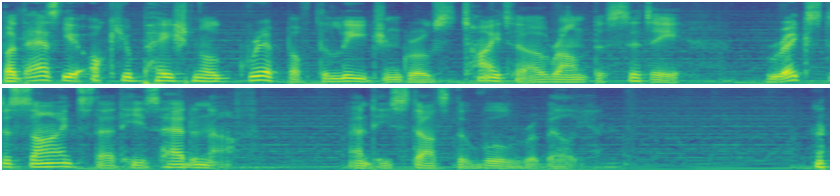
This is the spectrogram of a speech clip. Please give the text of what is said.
but as the occupational grip of the Legion grows tighter around the city, Rix decides that he's had enough, and he starts the Vhoul Rebellion.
